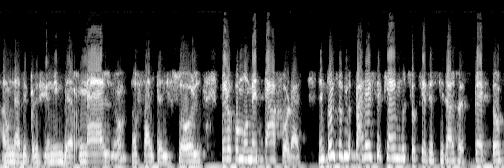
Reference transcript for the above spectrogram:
a una depresión invernal, ¿no? Nos falta el sol, pero como metáforas. Entonces me parece que hay mucho que decir al respecto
